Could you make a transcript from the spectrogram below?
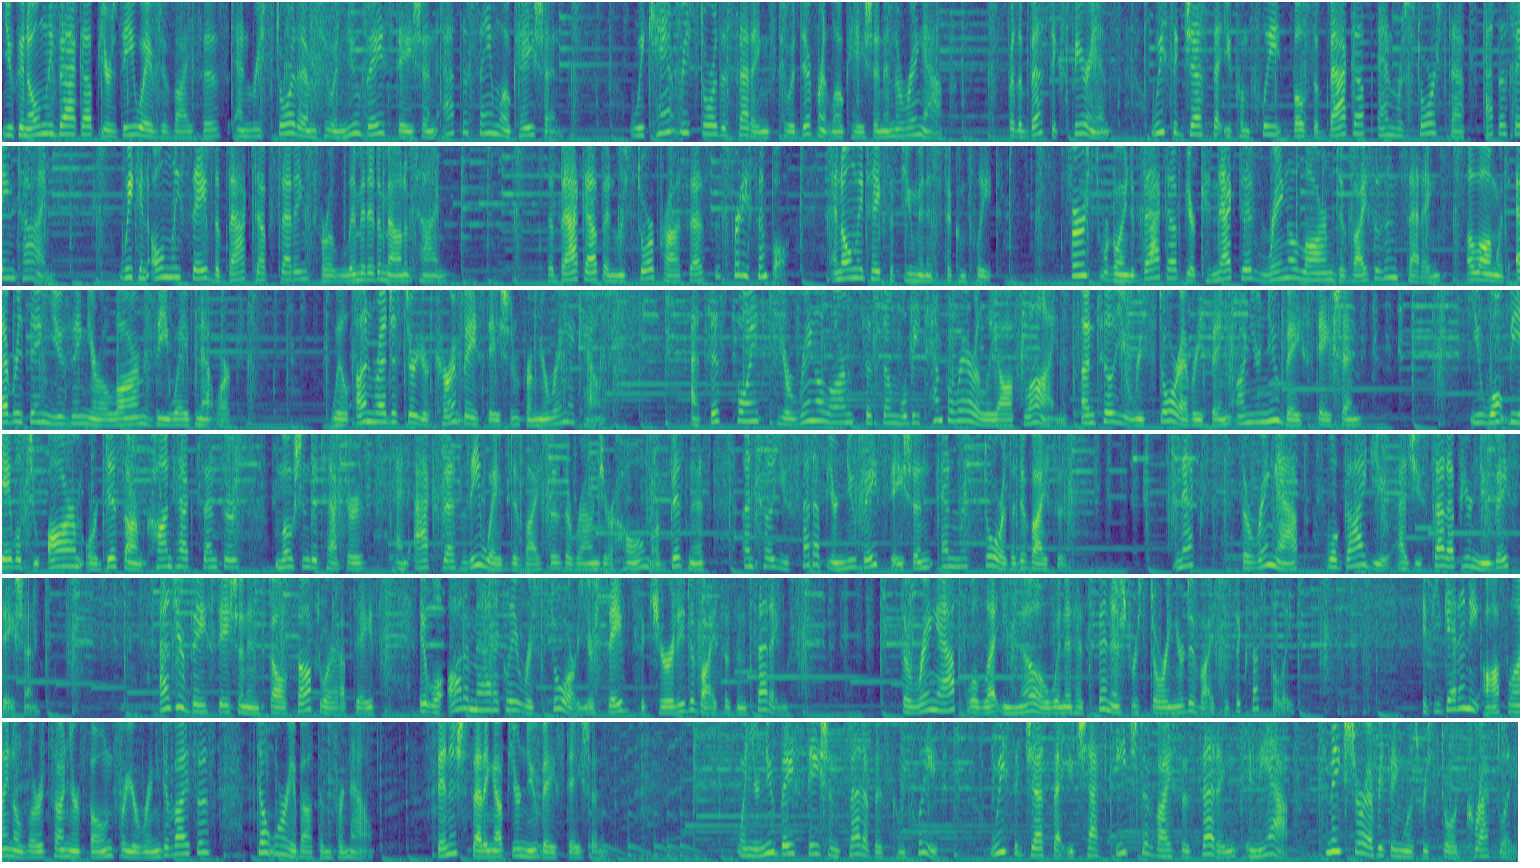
You can only back up your Z-Wave devices and restore them to a new base station at the same location. We can't restore the settings to a different location in the Ring app. For the best experience, we suggest that you complete both the backup and restore steps at the same time. We can only save the backed up settings for a limited amount of time. The backup and restore process is pretty simple and only takes a few minutes to complete. First, we're going to back up your connected Ring alarm devices and settings, along with everything using your Alarm Z-Wave network. We'll unregister your current base station from your Ring account. At this point, your Ring alarm system will be temporarily offline until you restore everything on your new base station. You won't be able to arm or disarm contact sensors, motion detectors, and access Z-Wave devices around your home or business until you set up your new base station and restore the devices. Next, the Ring app will guide you as you set up your new base station. As your base station installs software updates, it will automatically restore your saved security devices and settings. The Ring app will let you know when it has finished restoring your devices successfully. If you get any offline alerts on your phone for your Ring devices, don't worry about them for now. Finish setting up your new base station. When your new base station setup is complete, we suggest that you check each device's settings in the app to make sure everything was restored correctly.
